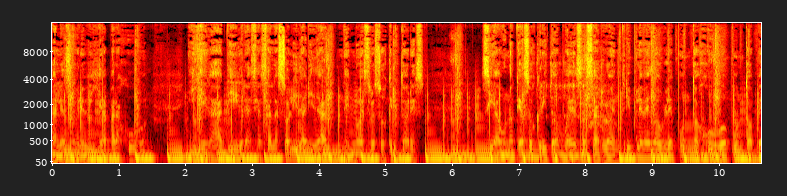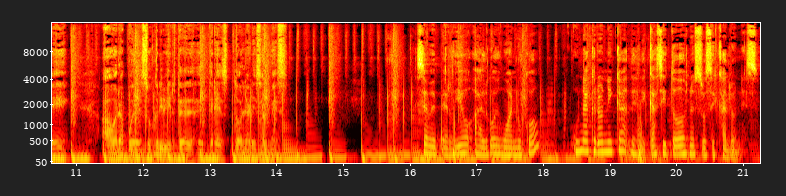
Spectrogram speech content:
Natalia Sobrevilla para Jugo y llega a ti gracias a la solidaridad de nuestros suscriptores. Si aún no te has suscrito, puedes hacerlo en www.jugo.pe. Ahora puedes suscribirte desde 3 dólares al mes. ¿Se me perdió algo en Huánuco? Una crónica desde casi todos nuestros escalones.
